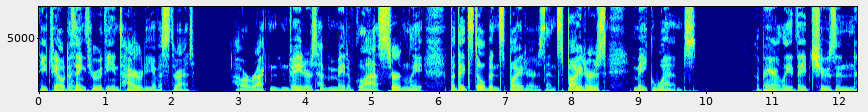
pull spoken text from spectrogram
He'd failed to think through the entirety of his threat. Our arachnid invaders had been made of glass, certainly, but they'd still been spiders, and spiders make webs. Apparently, they'd chosen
